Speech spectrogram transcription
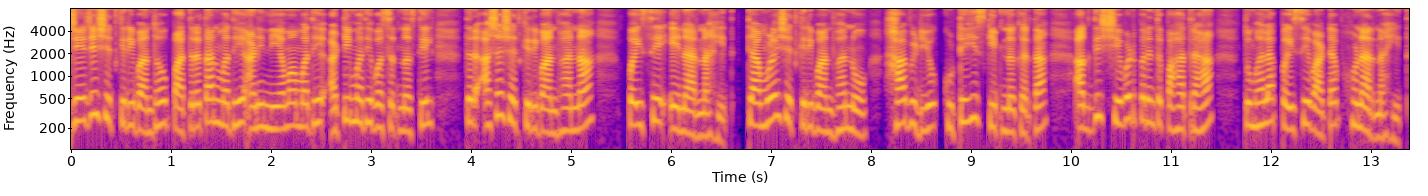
जे जे शेतकरी बांधव पात्रतांमध्ये आणि नियमामध्ये अटीमध्ये बसत नसतील तर अशा शेतकरी बांधवांना पैसे येणार नाहीत. त्यामुळे शेतकरी बांधवांनो हा व्हिडिओ कुठेही स्किप न करता अगदी शेवटपर्यंत पाहत रहा. तुम्हाला पैसे वाटप होणार नाहीत.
